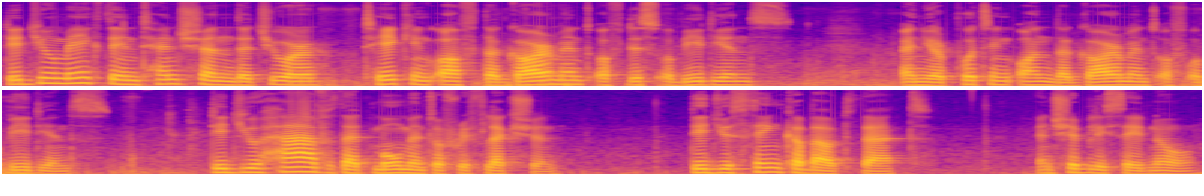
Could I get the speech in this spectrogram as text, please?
did you make the intention that you are taking off the garment of disobedience and you're putting on the garment of obedience? Did you have that moment of reflection? Did you think about that? And Shibli said, No.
